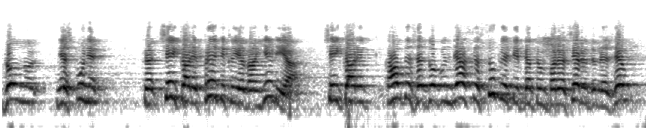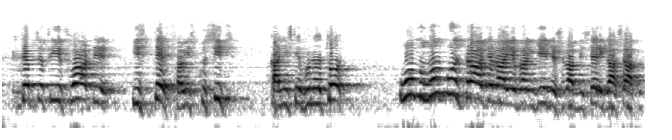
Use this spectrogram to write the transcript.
Domnul ne spune că cei care predică Evanghelia, cei care caută să dobândească suflete pentru Împărăția Lui Dumnezeu, trebuie să fie foarte isteți sau iscusiți ca niște vânători. Omul nu-l poți trage la Evanghelie și la biserică așa,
